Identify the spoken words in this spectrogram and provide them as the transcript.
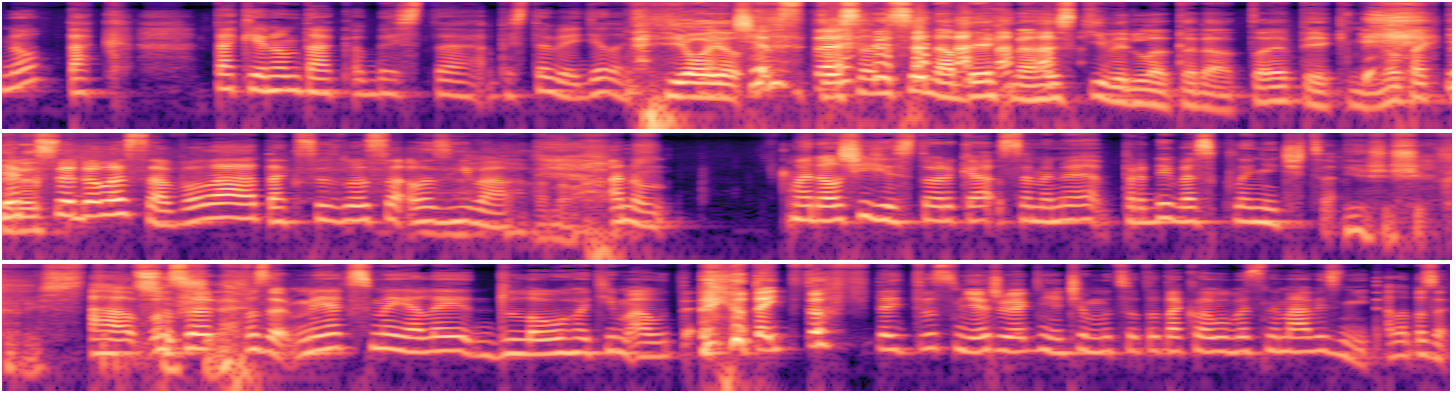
No, tak tak jenom tak, abyste, abyste věděli. Jo, jo, jste. to jsem si naběh na hezký vidle teda, to je pěkný. No, tak Jak se do lesa volá, tak se z lesa ozývá. Ano. ano, Moje další historka se jmenuje Prdy ve skleničce. Ježiši Krist. A pozor, pozor, my jak jsme jeli dlouho tím autem, jo, teď to, teď to směřuje k něčemu, co to takhle vůbec nemá vyznít, ale pozor,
